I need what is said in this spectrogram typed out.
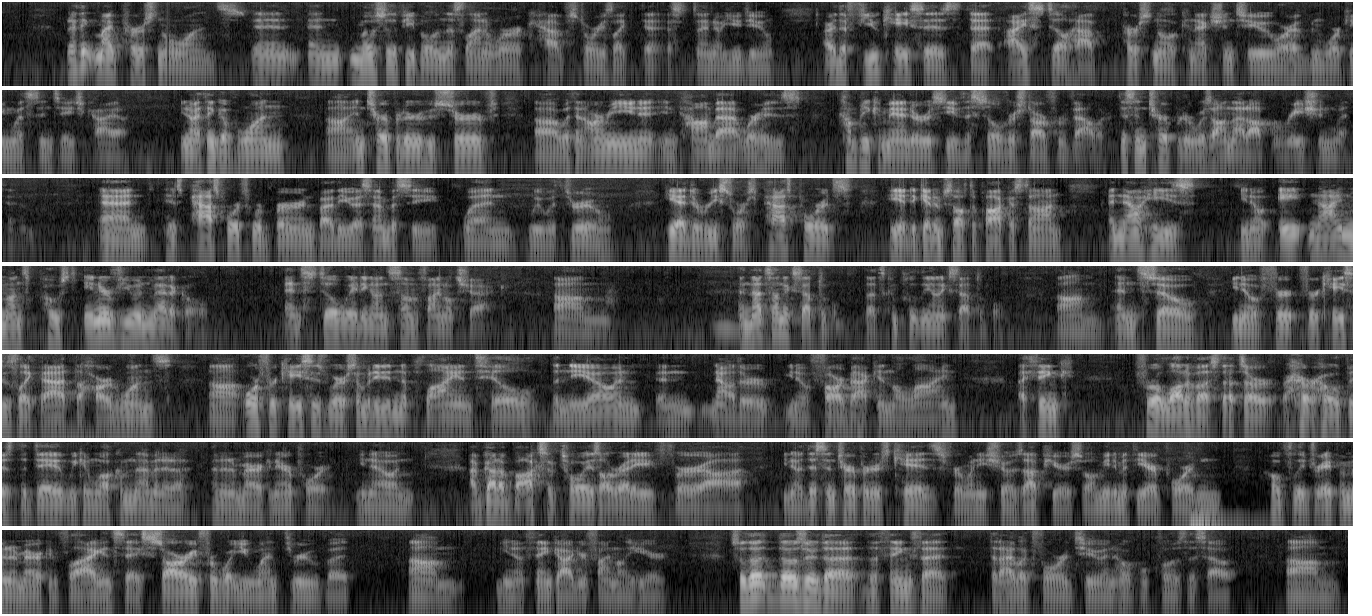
But I think my personal ones, and, and most of the people in this line of work have stories like this, I know you do, are the few cases that I still have personal connection to or have been working with since HKIA. You know, I think of one uh, interpreter who served uh, with an army unit in combat where his company commander received the Silver Star for Valor. This interpreter was on that operation with him, and his passports were burned by the U.S. Embassy when we withdrew. He had to resource passports. He had to get himself to Pakistan, and now he's you know eight nine months post interview and medical, and still waiting on some final check. Um, and that's unacceptable. That's completely unacceptable. Um, and so, you know, for, for cases like that, the hard ones, uh, or for cases where somebody didn't apply until the neo and and now they're you know far back in the line i think for a lot of us that's our, our hope is the day that we can welcome them at, a, at an american airport you know and i've got a box of toys already for uh, you know this interpreter's kids for when he shows up here so i'll meet him at the airport and hopefully drape him in an american flag and say sorry for what you went through but um, you know thank god you're finally here so th- those are the the things that that i look forward to and hope will close this out um,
